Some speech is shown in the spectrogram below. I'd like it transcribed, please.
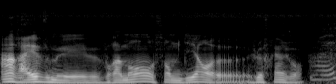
un, un rêve, mais vraiment sans me dire euh, je le ferai un jour. Ouais.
